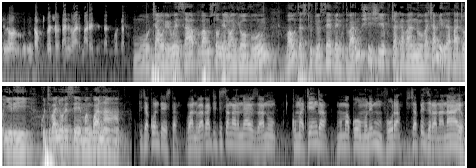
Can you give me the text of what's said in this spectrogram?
tinoimba kuti veshe vanenge vari maregistered voter mutauriri wezap vamusongelwa njovhu vaudza studio 7 kuti vari mushishi yekutsvaga vanhu vachamirira bato iri kuti vanyorese mangwana. Tichakontesta. Vanhu vakati tisangana nayo zanu kumatenga mumakomo nemumvura tichapedzerana nayo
